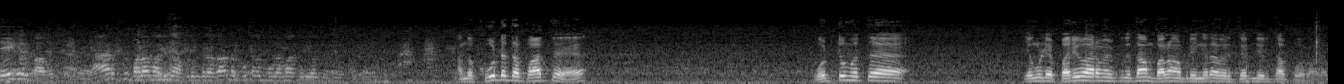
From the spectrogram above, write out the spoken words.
சேகர் பாபு சொல்றாரு. யாருக்கு பலம் அதிகம் அப்படிங்கறதா அந்த கூட்டம் மூலமா தெரிய வந்தது அந்த கூட்டத்தை பார்த்து ஒட்டுமொத்த எங்களுடைய பரிவார அமைப்புக்கு தான் பலம் அப்படிங்கறத அவர் தெரிஞ்சுக்கிட்டா போறோம்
